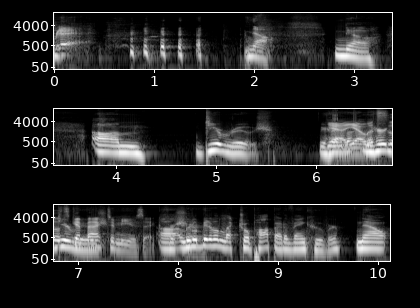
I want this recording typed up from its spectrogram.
No, no. Um, Dear Rouge. We yeah, about- yeah. Let's let's get back to music. Uh, for a little bit of electro pop out of Vancouver. Now,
